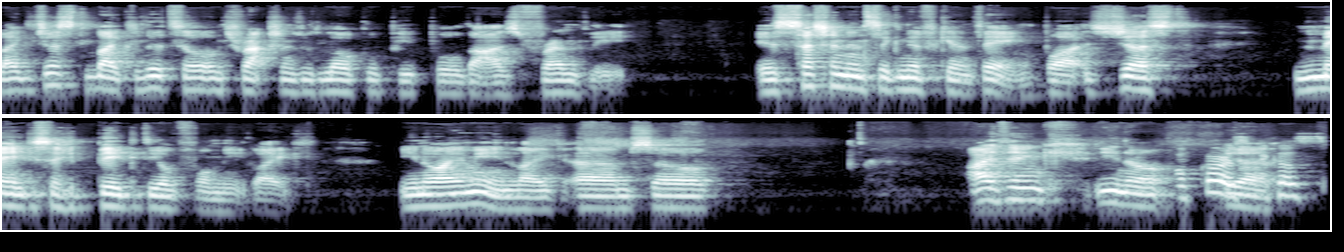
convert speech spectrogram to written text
like just like little interactions with local people that is friendly is such an insignificant thing but it's just makes a big deal for me. Like, you know what I mean? Like, um, so I think you know. Of course, yeah. because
